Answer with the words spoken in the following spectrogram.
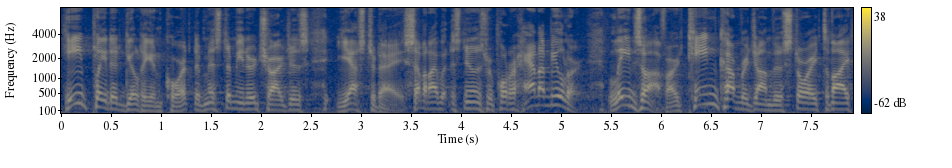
He pleaded guilty in court to misdemeanor charges yesterday. 7 Eyewitness News reporter Hannah Buehler leads off our team coverage on this story tonight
